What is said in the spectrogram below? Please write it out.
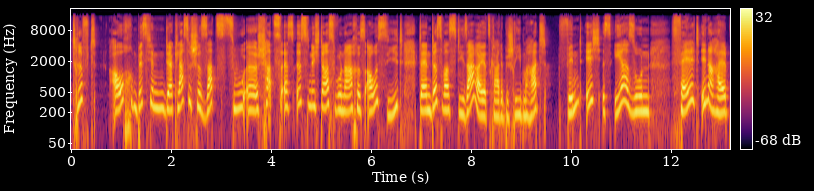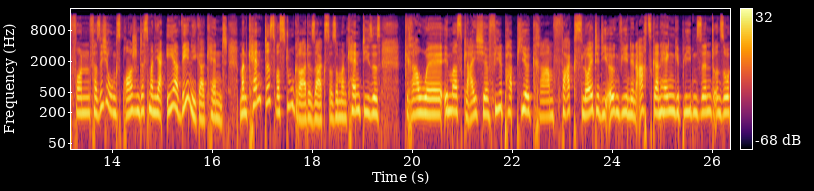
trifft auch ein bisschen der klassische Satz zu äh, Schatz, es ist nicht das, wonach es aussieht. Denn das, was die Sarah jetzt gerade beschrieben hat, finde ich, ist eher so ein Feld innerhalb von Versicherungsbranchen, das man ja eher weniger kennt. Man kennt das, was du gerade sagst. Also man kennt dieses graue, immer das gleiche, viel Papierkram, Fax, Leute, die irgendwie in den 80ern hängen geblieben sind und so.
